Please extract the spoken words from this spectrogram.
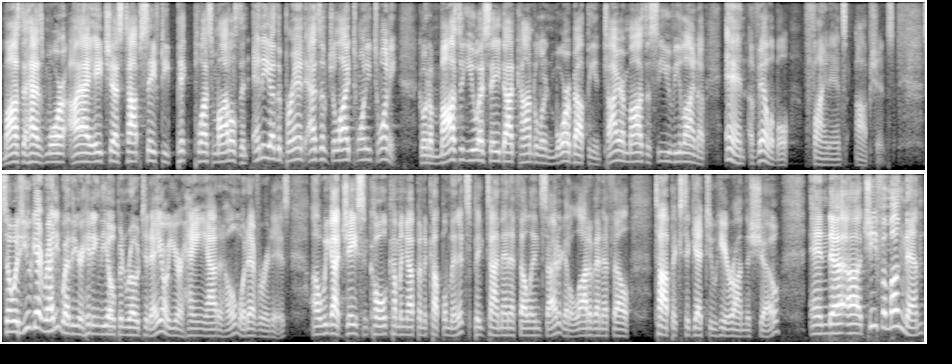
Mazda has more IIHS top safety pick plus models than any other brand as of July 2020. Go to MazdaUSA.com to learn more about the entire Mazda CUV lineup and available finance options. So as you get ready, whether you're hitting the open road today or you're hanging out at home, whatever it is, uh, we got Jason Cole coming up in a couple minutes, big time NFL insider. Got a lot of NFL topics to get to here on the show, and uh, uh, chief among them.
